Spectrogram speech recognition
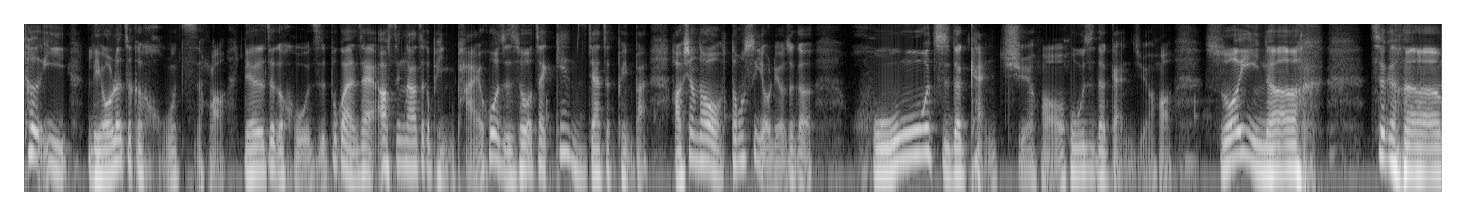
特意留了这个胡子哈，留了这个胡子，不管在奥斯拉这个品牌，或者说在 Games 家这个品牌，好像都都是有留这个。胡子的感觉哈，胡子的感觉哈，所以呢，这个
